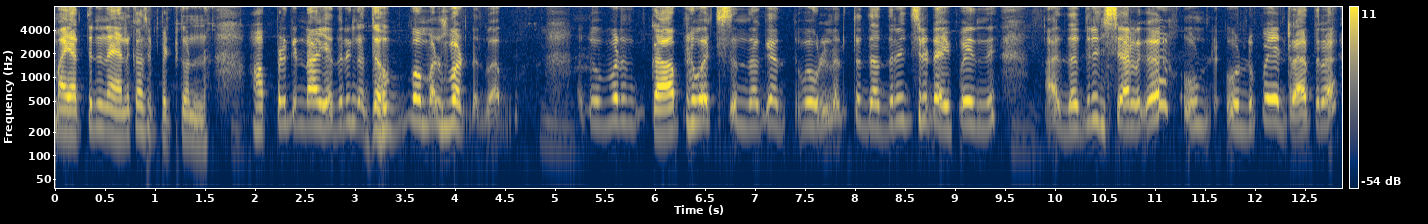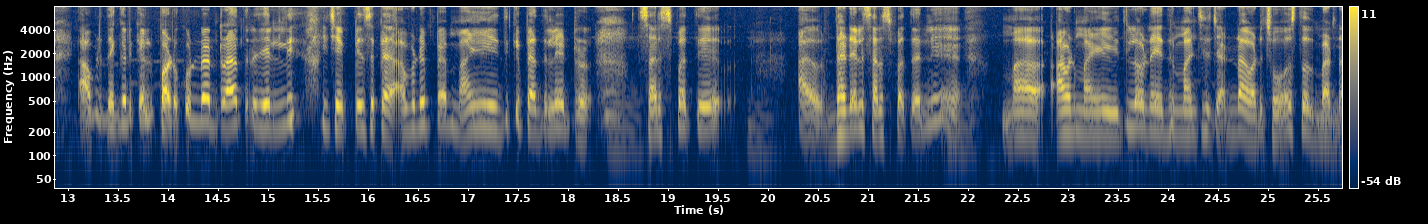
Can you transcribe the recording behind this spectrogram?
మా ఎత్తని నా వెనకాల పెట్టుకున్నాను. అప్పటికి నా ఎదురుగా దెబ్బమని పడ్డది బాబు. దుబ్బడు కాపురం వచ్చేసింది ఒక ఒళ్ళంతా దద్దరించినట్టు అయిపోయింది. ఆ దద్దరించాలుగా ఉండి ఉండిపోయాను రాత్రి. ఆవిడ దగ్గరికి వెళ్ళి పడుకున్నాను రాత్రి వెళ్ళి చెప్పేసి ఆవిడ మా ఇదికి పెద్ద లీటరు. సరస్వతి దడేల సరస్వతి అని మా ఆవిడ మా ఇదిలో ఎదురు మంచి చెడ్డ ఆవిడ చూస్తుంది బండ.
